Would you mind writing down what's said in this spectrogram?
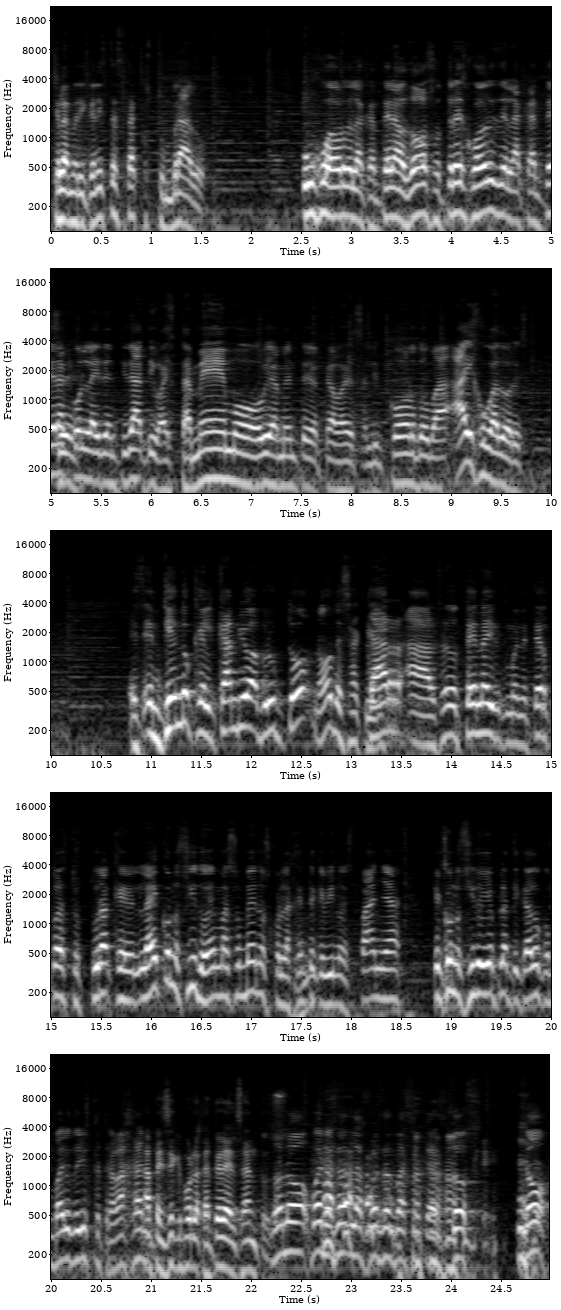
que el americanista está acostumbrado. Un jugador de la cantera, o dos o tres jugadores de la cantera Sí. con la identidad. Digo, ahí está Memo, obviamente acaba de salir Córdoba. Hay jugadores. Entiendo que el cambio abrupto, ¿no? De sacar a Alfredo Tena y meter toda estructura, que la he conocido, ¿eh? Más o menos, con la gente que vino de España, que he conocido y he platicado con varios de ellos que trabajan. Ah, pensé que por la cantera del Santos. No, no, bueno, esas son las fuerzas básicas. Dos. No,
